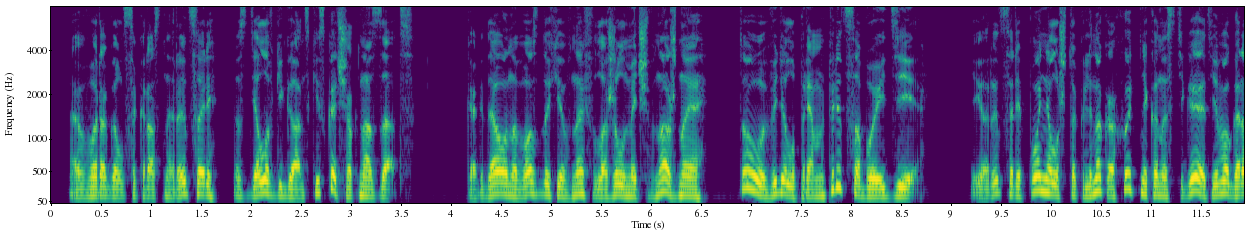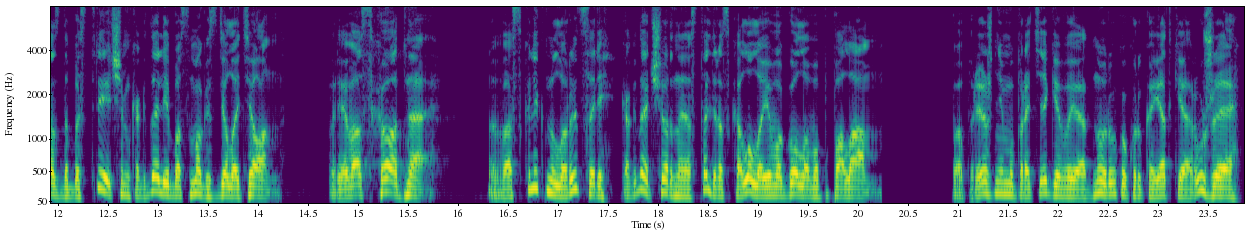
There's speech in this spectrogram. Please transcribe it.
– выругался Красный Рыцарь, сделав гигантский скачок назад. Когда он в воздухе вновь вложил меч в ножны, то увидел прямо перед собой Ди. И рыцарь понял, что клинок охотника настигает его гораздо быстрее, чем когда-либо смог сделать он. «Превосходно!» – воскликнул рыцарь, когда черная сталь расколола его голову пополам. По-прежнему протягивая одну руку к рукоятке оружия,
